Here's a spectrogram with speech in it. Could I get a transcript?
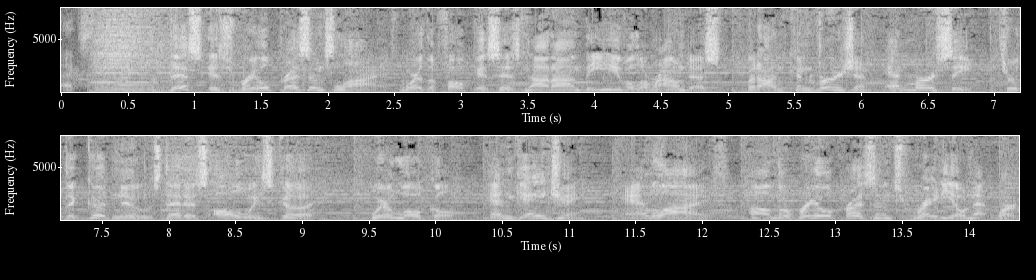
Excellent. This is Real Presence Live, where the focus is not on the evil around us, but on conversion and mercy through the good news that is always good. We're local, engaging, and live on the Real Presence Radio Network.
